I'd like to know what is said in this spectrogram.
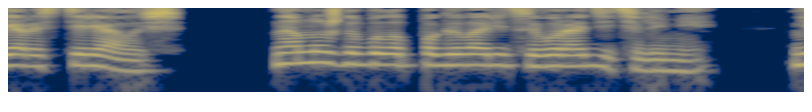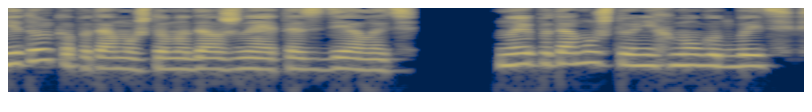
я растерялась. Нам нужно было поговорить с его родителями. Не только потому, что мы должны это сделать, но и потому, что у них могут быть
